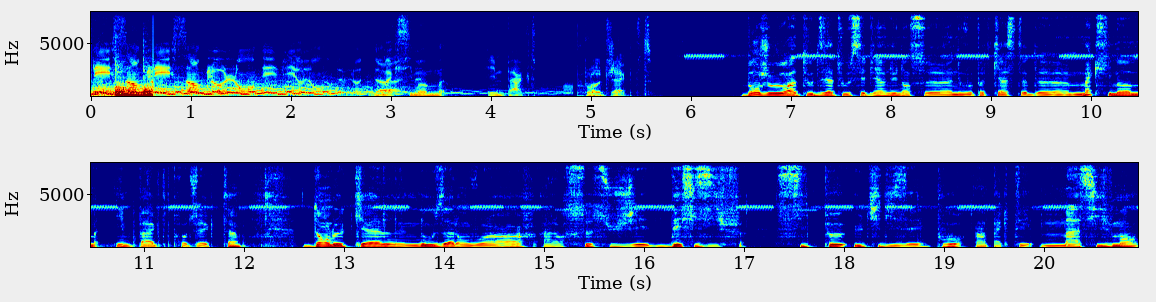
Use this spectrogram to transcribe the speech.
Les, sang- les sanglots longs des violons de l'automne. Maximum Impact Project. Bonjour à toutes et à tous et bienvenue dans ce nouveau podcast de Maximum Impact Project dans lequel nous allons voir alors ce sujet décisif si peu utilisé pour impacter massivement.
